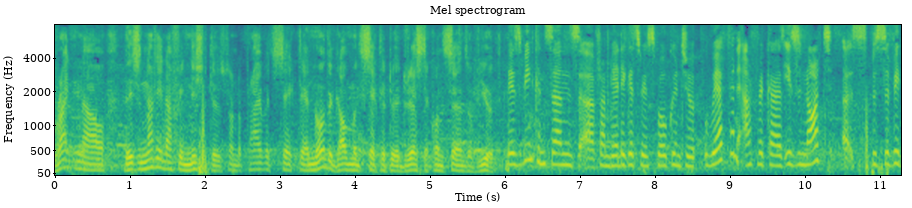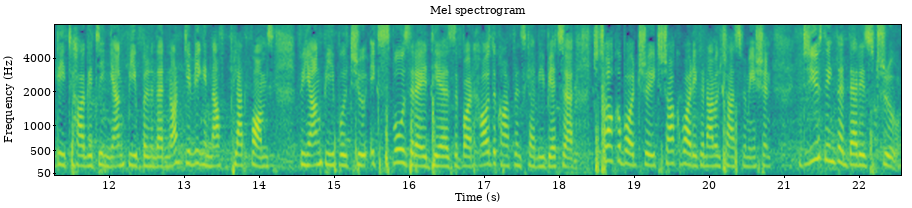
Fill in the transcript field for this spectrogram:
Right now, there's not enough initiatives from the private sector nor the government sector to address the concerns of youth. There's been concerns uh, from delegates we've spoken to. WEF in Africa is not uh, specifically targeting young people and they're not giving enough platforms for young people to expose their ideas about how the conference can be better, to talk about trade, to talk about economic transformation. Do you think that that is true?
